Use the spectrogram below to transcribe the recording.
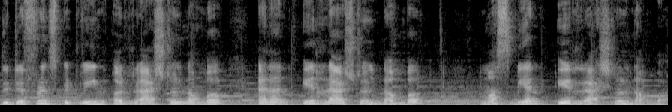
The difference between a rational number and an irrational number must be an irrational number.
